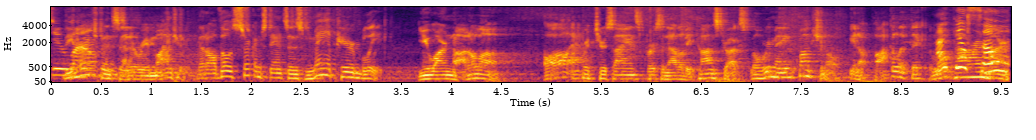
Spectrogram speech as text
do the well. Enrichment Center reminds you that although circumstances may appear bleak, you are not alone. All Aperture Science personality constructs will remain functional in apocalyptic, low I feel so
